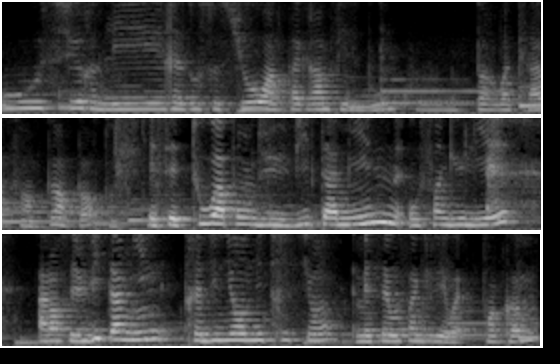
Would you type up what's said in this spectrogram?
ou sur les réseaux sociaux, Instagram, Facebook ou par WhatsApp, enfin peu importe. Et c'est tout appendu vitamine au singulier? Alors c'est vitamine, trait d'union, nutrition, mais c'est au singulier, ouais, .com.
